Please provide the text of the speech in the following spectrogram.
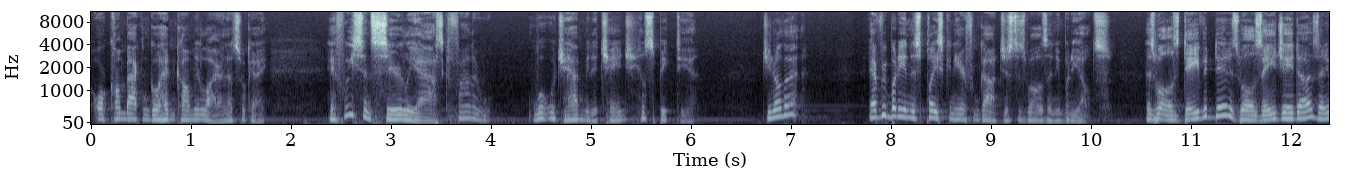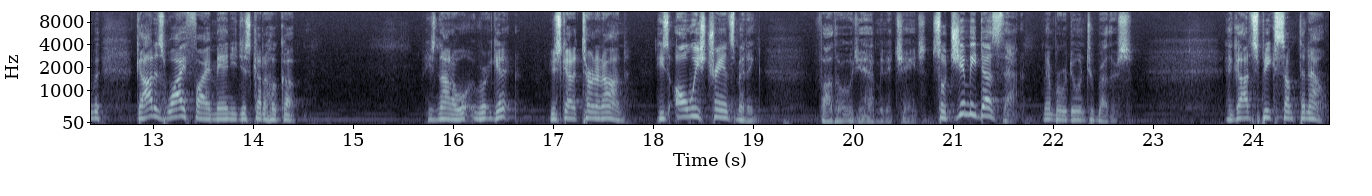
or come back and go ahead and call me a liar. That's okay. If we sincerely ask, Father, what would you have me to change? He'll speak to you. Do you know that? Everybody in this place can hear from God just as well as anybody else. As well as David did, as well as AJ does. Anybody? God is Wi Fi, man. You just got to hook up. He's not a. Get it? You just got to turn it on. He's always transmitting. Father, what would you have me to change? So Jimmy does that. Remember, we're doing two brothers. And God speaks something out.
